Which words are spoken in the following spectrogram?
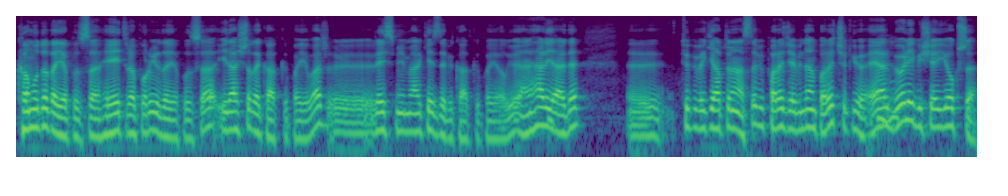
kamuda da yapılsa, heyet raporuyla da yapılsa ilaçta da katkı payı var. E, resmi merkez de bir katkı payı alıyor. Yani her yerde e, tüp bebek yaptıran hasta bir para cebinden para çıkıyor. Eğer böyle bir şey yoksa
